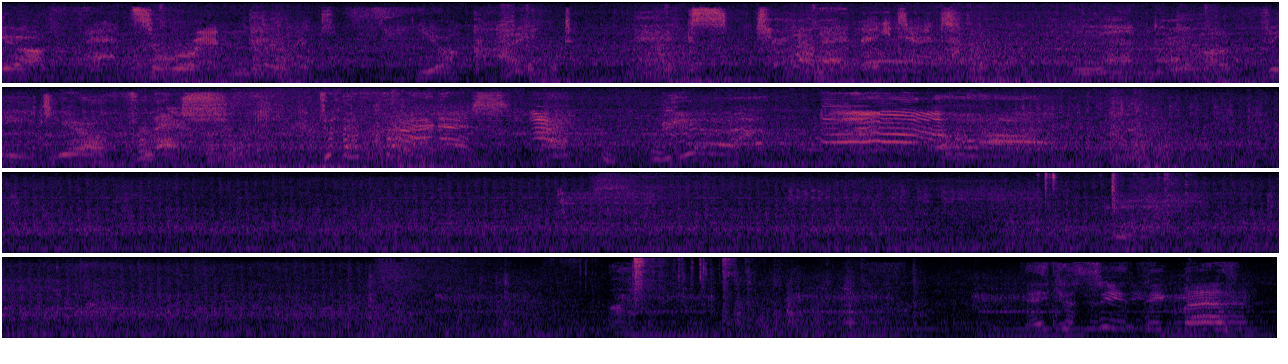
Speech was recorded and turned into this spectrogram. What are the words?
Your fats rendered. Your kind exterminated. And I will feed your flesh to the furnace. Take a seat, big man.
